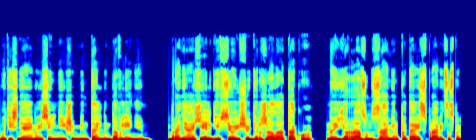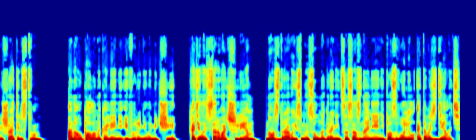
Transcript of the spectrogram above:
вытесняемая сильнейшим ментальным давлением. Броня Хельги все еще держала атаку, но ее разум замер, пытаясь справиться с помешательством. Она упала на колени и выронила мечи. Хотелось сорвать шлем, но здравый смысл на границе сознания не позволил этого сделать.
